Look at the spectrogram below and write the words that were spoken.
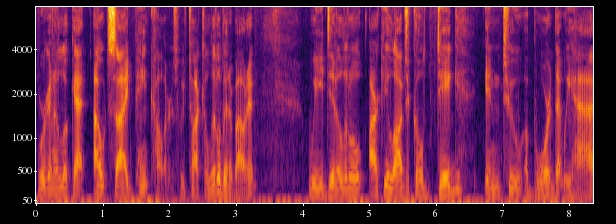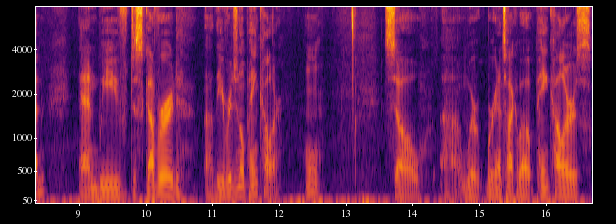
we're going to look at outside paint colors. We've talked a little bit about it. We did a little archaeological dig into a board that we had, and we've discovered uh, the original paint color. Mm. So uh, we're, we're going to talk about paint colors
